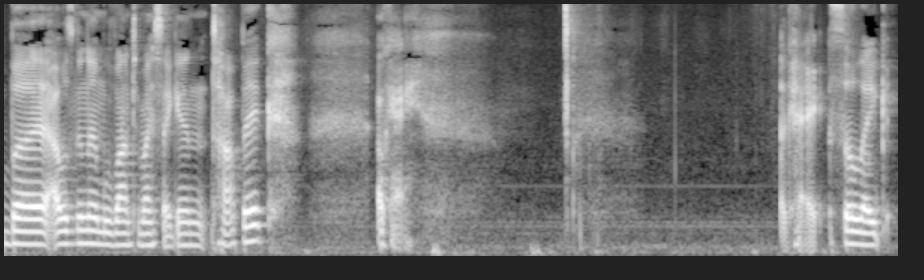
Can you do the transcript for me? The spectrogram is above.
but I was gonna move on to my second topic. Okay. Okay, so like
